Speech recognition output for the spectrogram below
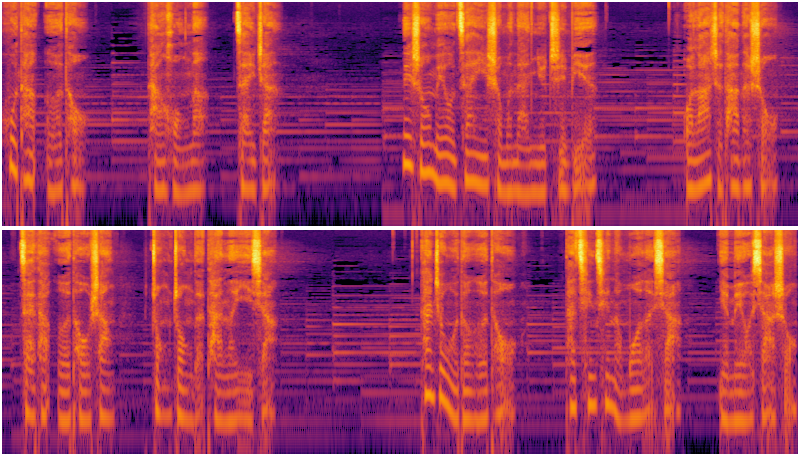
互弹额头，弹红了再战。那时候没有在意什么男女之别，我拉着他的手，在他额头上重重的弹了一下。看着我的额头，他轻轻的摸了下，也没有下手。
